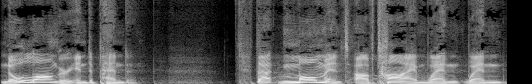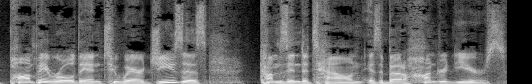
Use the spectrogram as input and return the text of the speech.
no longer independent. That moment of time when, when Pompey rolled in to where Jesus comes into town is about 100 years.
